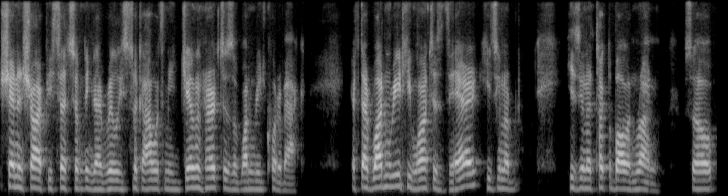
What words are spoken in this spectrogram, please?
Shannon Sharpe. He said something that really stuck out with me. Jalen Hurts is a one read quarterback. If that one read he wants is there, he's gonna he's gonna tuck the ball and run. So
